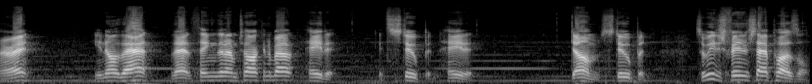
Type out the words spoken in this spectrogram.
Alright? You know that? That thing that I'm talking about? Hate it. It's stupid. Hate it. Dumb. Stupid. So we just finished that puzzle.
